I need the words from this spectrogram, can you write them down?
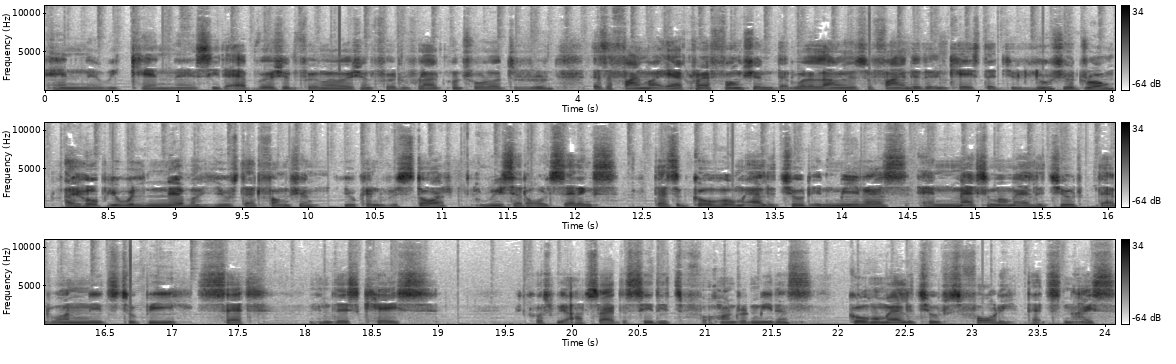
And uh, we can uh, see the app version, firmware version, Virtual Flight Controller. There's a Find My Aircraft function that will allow you to find it in case that you lose your drone. I hope you will never use that function. You can restore it, reset all settings, there's a go home altitude in meters and maximum altitude. That one needs to be set in this case because we're outside the city for 100 meters go home altitude is 40. That's nice.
